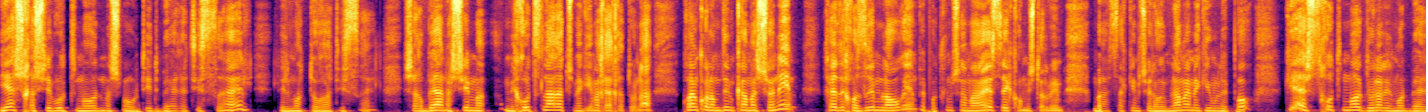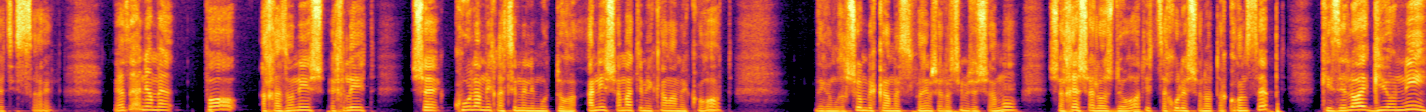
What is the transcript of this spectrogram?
יש חשיבות מאוד משמעותית בארץ ישראל ללמוד תורת ישראל. יש הרבה אנשים מחוץ לארץ שמגיעים אחרי החתונה, קודם כל לומדים כמה שנים, אחרי זה חוזרים להורים ופותחים שם עסק או משתלבים בעסקים של ההורים. למה הם מגיעים לפה? כי יש זכות מאוד גדולה ללמוד בארץ ישראל. בגלל זה אני אומר, פה החזון איש החליט שכולם נכנסים ללימוד תורה. אני שמעתי מכמה מקורות, זה גם רשום בכמה ספרים של אנשים ששמעו, שאחרי שלוש דורות יצטרכו לשנות את הקונספט, כי זה לא הגיוני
